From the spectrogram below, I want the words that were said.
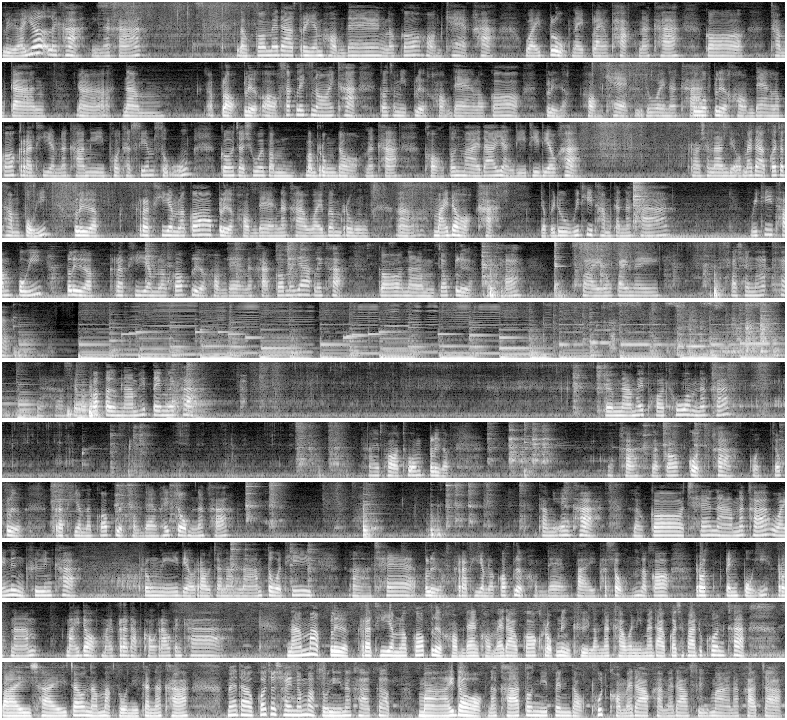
เหลือเยอะเลยค่ะนี่นะคะแล้วก็แม่ดาวเตรียมหอมแดงแล้วก็หอมแขกค่ะ ไว้ปลูกในแปลงผักนะคะ ก็ทำการอ่านำ ปลอกเปลือกออกสักเล็กน้อยค่ะ ก็จะมีเปลือกหอมแดงแล้วก็เปลือกหอมแขกอยู่ด้วยนะคะ ตัวเปลือกหอมแดงแล้วก็กระเทียมนะคะ มีโพแทสเซียมสูง ก็จะช่วยบำบำรุงดอกนะคะ ของต้นไม้ได้อย่างดีทีเดียวค่ะ เพราะฉะนั้นเดี๋ยวแม่ดาก็จะทำปุ๋ยเปลือกกระเทียมแล้วก็เปลือกหอมแดงนะคะ ไว้บำรุงไม้ดอกค่ะ เดี๋ยวไปดูวิธีทำกันนะคะ วิธีทำปุ๋ยเปลือกกระเทียมแล้วก็เปลือกหอมแดงนะคะ ก็ไม่ยากเลยค่ะ ก็นำเจ้าเปลือกนะคะ ใส่ลงไปในภาชนะค่ะนะคะเสร็จแล้วก็เติมน้ำให้เต็มเลยค่ะเติมน้ำให้พอท่วมนะคะ ให้พอท่วมเปลือกนะคะ แล้วก็กดค่ะ กดเจ้าเปลือกกระเทียมแล้วก็เปลือกหอมแดงให้จมนะคะเท่านี้เองค่ะ แล้วก็แช่น้ำนะคะ ไว้หนึ่งคืนค่ะ พรุ่งนี้เดี๋ยวเราจะนำน้ำตัวที่แช่เปลือกกระเทียมแล้วก็เปลือกหอมแดงไปผสม แล้วก็รดเป็นปุ๋ยรดน้ำไม้ดอกไม้ประดับของเรากันค่ะ น้ำหมักเปลือกกระเทียมแล้วก็เปลือกหอมแดงของแม่ดาวก็ครบหนึ่งคืนแล้วนะคะ วันนี้แม่ดาวก็จะพาทุกคนค่ะ ไปใช้เจ้าน้ำหมักตัวนี้กันนะคะ แม่ดาวก็จะใช้น้ำหมักตัวนี้นะคะกับไม้ดอกนะคะต้นนี้เป็นดอกพุธของแม่ดาวค่ะ แม่ดาวซื้อมานะคะ จาก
